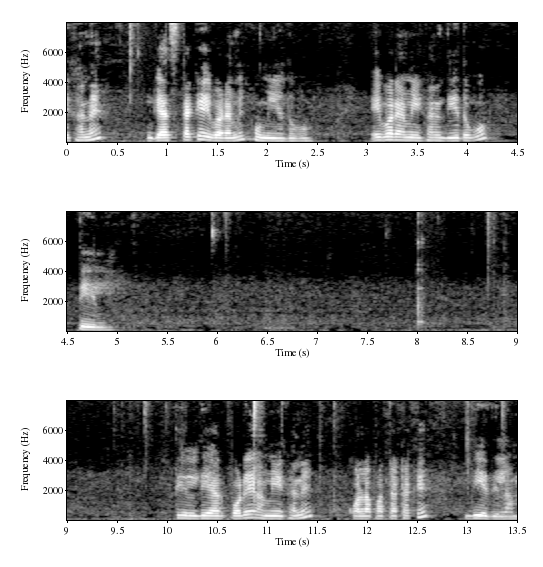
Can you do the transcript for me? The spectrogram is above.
এখানে গ্যাসটাকে এবার আমি কমিয়ে দেবো। এবার আমি এখানে দিয়ে দেবো তেল। তেল দেওয়ার পরে আমি এখানে কলা পাতাটাকে দিয়ে দিলাম।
